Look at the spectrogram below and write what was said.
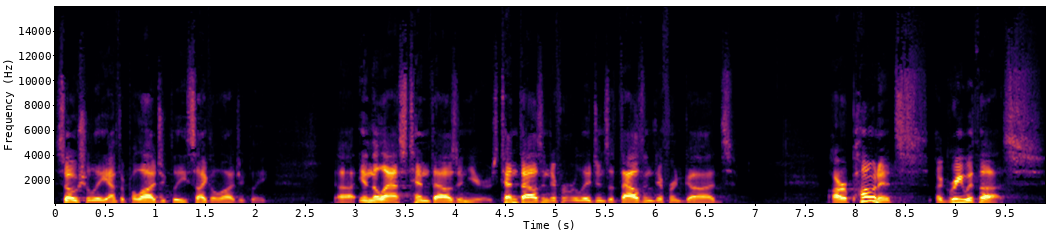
socially, anthropologically, psychologically uh, in the last 10,000 years 10,000 different religions, 1,000 different gods. Our opponents agree with us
